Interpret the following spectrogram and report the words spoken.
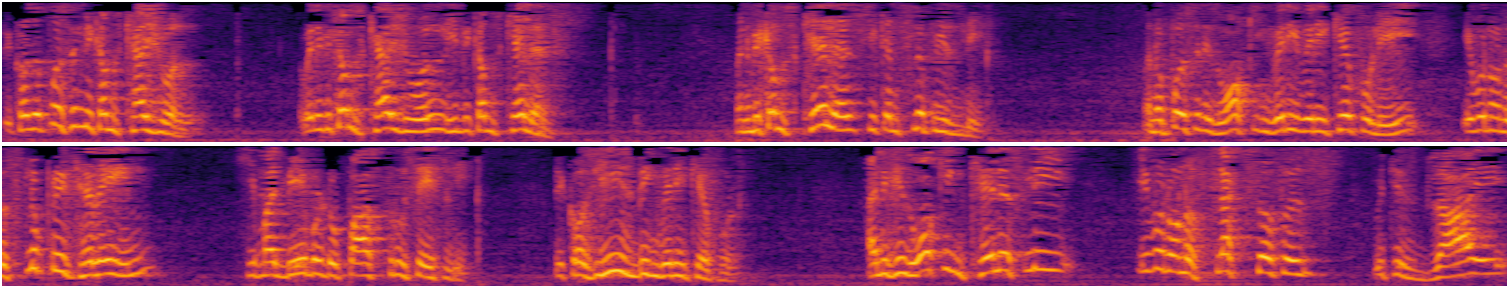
because a person becomes casual. When he becomes casual, he becomes careless. When he becomes careless, he can slip easily. When a person is walking very, very carefully, even on a slippery terrain, he might be able to pass through safely because he is being very careful. And if he's walking carelessly, even on a flat surface which is dry,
